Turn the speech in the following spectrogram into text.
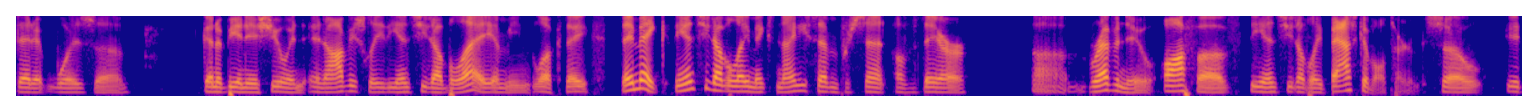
that it was uh, going to be an issue, and, and obviously the NCAA. I mean, look, they they make the NCAA makes ninety seven percent of their um, revenue off of the NCAA basketball tournament. So it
